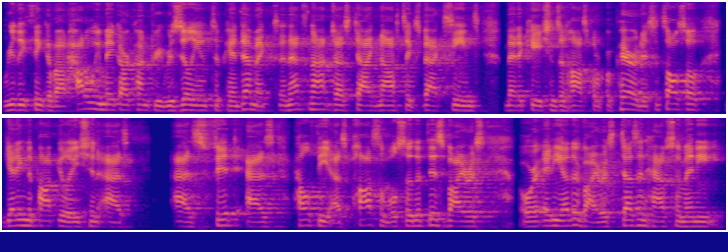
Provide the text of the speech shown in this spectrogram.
really think about how do we make our country resilient to pandemics? And that's not just diagnostics, vaccines, medications, and hospital preparedness. It's also getting the population as as fit, as healthy as possible so that this virus or any other virus doesn't have so many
